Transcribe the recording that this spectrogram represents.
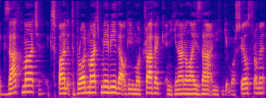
exact match, expand it to broad match maybe. That'll get you more traffic and you can analyze that and you can get more sales from it.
